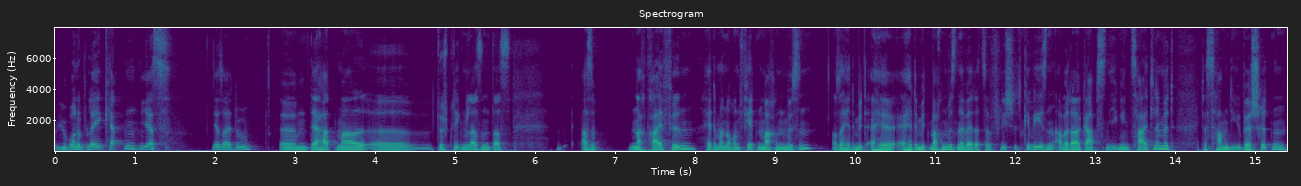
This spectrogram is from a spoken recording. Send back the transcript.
you wanna play Captain? Yes. Yes, I do. Ähm, der hat mal äh, durchblicken lassen, dass, also nach drei Filmen hätte man noch einen vierten machen müssen. Also er hätte, mit, er hätte- mitmachen müssen, er wäre dazu verpflichtet gewesen, aber da gab es irgendwie ein Zeitlimit, das haben die überschritten,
